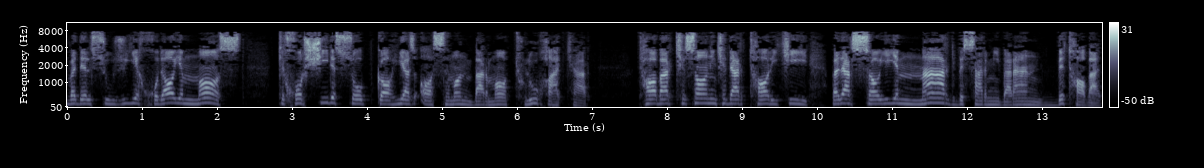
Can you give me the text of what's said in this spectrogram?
و دلسوزی خدای ماست که خورشید صبحگاهی از آسمان بر ما طلوع خواهد کرد تا بر کسانی که در تاریکی و در سایه مرگ به سر می‌برند بتابد.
